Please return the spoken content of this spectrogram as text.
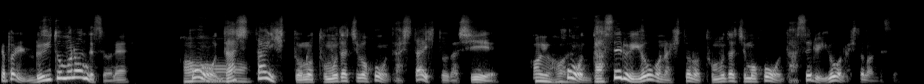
やっぱり類友なんですよね。本を出したい人の友達は本を出したい人だし、はいはい。本を出せるような人の友達も本を出せるような人なんですよ。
